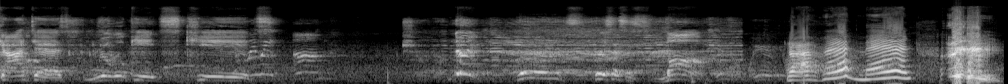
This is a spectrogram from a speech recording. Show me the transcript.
got this. Rockets, kids. Um, No! Hurts! Princess's mom. Ah, man.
